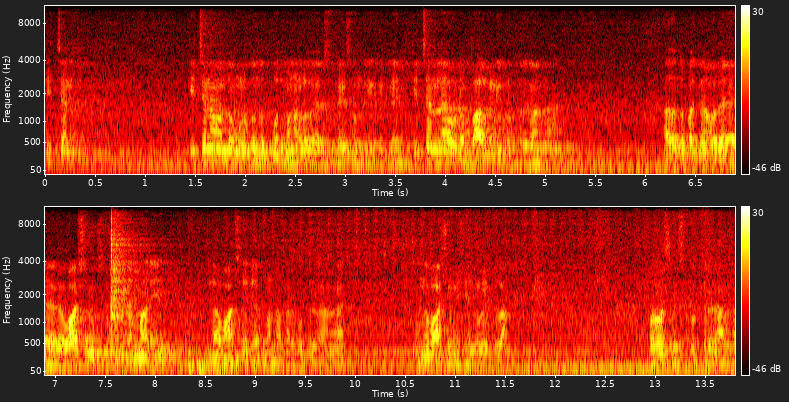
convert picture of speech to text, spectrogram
கிச்சன் கிச்சனை வந்து உங்களுக்கு வந்து போதுமான அளவு ஸ்பேஸ் வந்து இருக்குது கிச்சனில் ஒரு பால்கனி கொடுத்துருக்காங்க. அது வந்து பார்த்திங்கன்னா ஒரு வாஷிங் மிஷின் இந்த மாதிரி இல்லை வாஷ் ஏரியா பண்ணுற மாதிரி கொடுத்துருக்காங்க. இந்த வாஷிங் மிஷின் வைக்கலாம். ப்ரொவிஷன்ஸ் கொடுத்துருக்காங்க.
